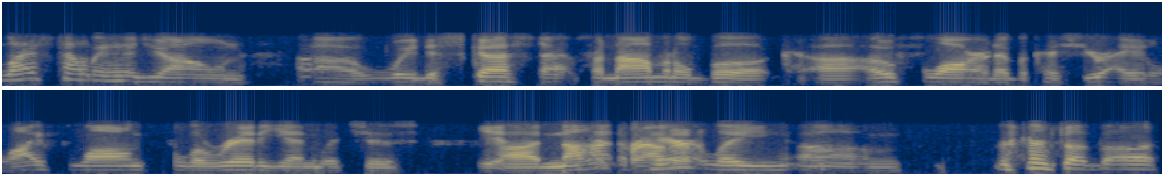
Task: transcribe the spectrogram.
last time we had you on, uh, we discussed that phenomenal book, uh, "Oh Florida," because you're a lifelong Floridian, which is Yeah. uh, not I'm proud of it. apparently um, the, the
